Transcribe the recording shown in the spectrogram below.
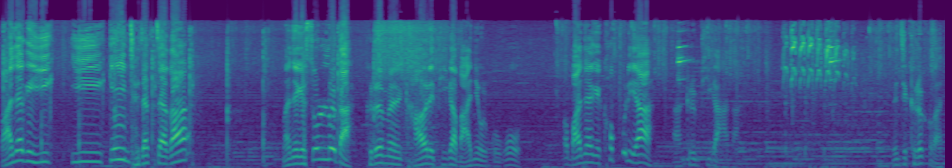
만약에 이, 이 게임 제작자가, 만약에 솔로다. 그러면 가을에 비가 많이 올 거고, 어, 만약에 커플이야. 아, 그럼 비가 안 와. 왠지 그럴 것 같아.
